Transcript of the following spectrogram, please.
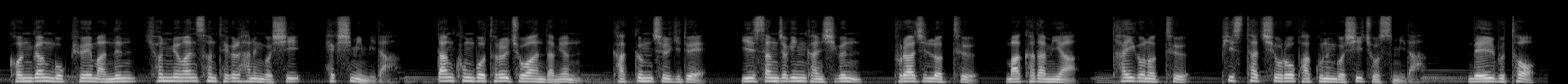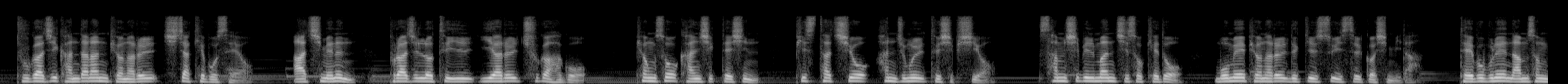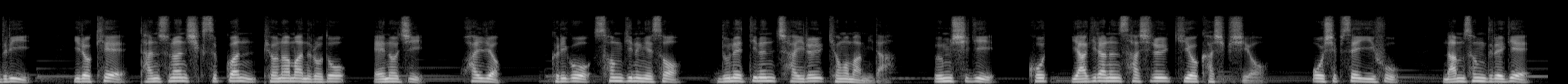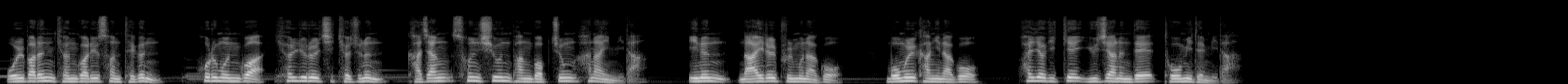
건강 목표에 맞는 현명한 선택을 하는 것이 핵심입니다. 땅콩 버터를 좋아한다면 가끔 즐기되 일상적인 간식은 브라질너트, 마카다미아, 타이거너트, 피스타치오로 바꾸는 것이 좋습니다. 내일부터 두 가지 간단한 변화를 시작해 보세요. 아침에는 브라질너트 1 이하를 추가하고 평소 간식 대신 피스타치오 한 줌을 드십시오. 30일만 지속해도 몸의 변화를 느낄 수 있을 것입니다. 대부분의 남성들이 이렇게 단순한 식습관 변화만으로도 에너지, 활력, 그리고 성기능에서 눈에 띄는 차이를 경험합니다. 음식이 곧 약이라는 사실을 기억하십시오. 50세 이후 남성들에게 올바른 견과류 선택은 호르몬과 혈류를 지켜주는 가장 손쉬운 방법 중 하나입니다. 이는 나이를 불문하고 몸을 강인하고 활력 있게 유지하는 데 도움이 됩니다.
